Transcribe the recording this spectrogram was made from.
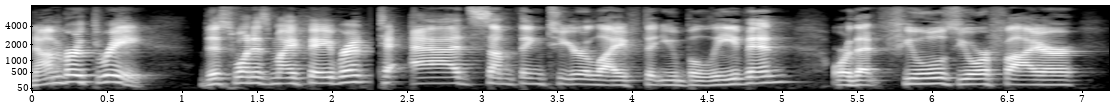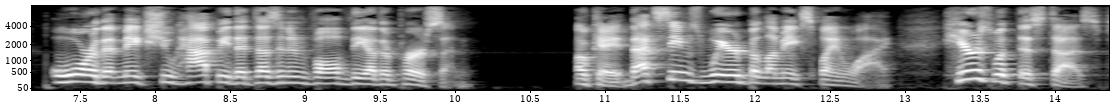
Number three, this one is my favorite to add something to your life that you believe in or that fuels your fire or that makes you happy that doesn't involve the other person. Okay, that seems weird, but let me explain why. Here's what this does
